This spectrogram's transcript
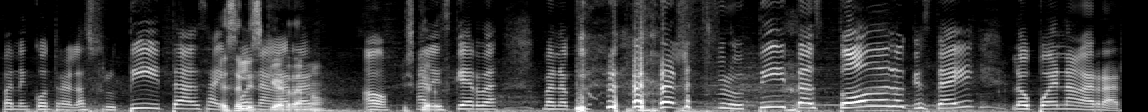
van a encontrar las frutitas. Ahí Es a la izquierda, agarrar- Oh, a la izquierda. Van a agarrar las frutitas, todo lo que está ahí lo pueden agarrar.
